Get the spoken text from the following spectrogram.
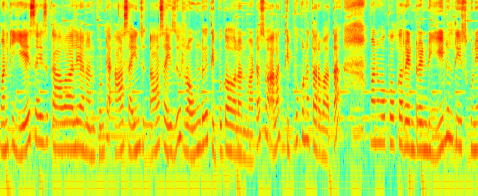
మనకి ఏ సైజు కావాలి అని అనుకుంటే ఆ సైజు ఆ సైజు రౌండ్గా తిప్పుకోవాలన్నమాట. సో అలా తిప్పుకున్న తర్వాత మనం ఒక్కొక్క రెండు రెండు ఈనులు తీసుకుని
